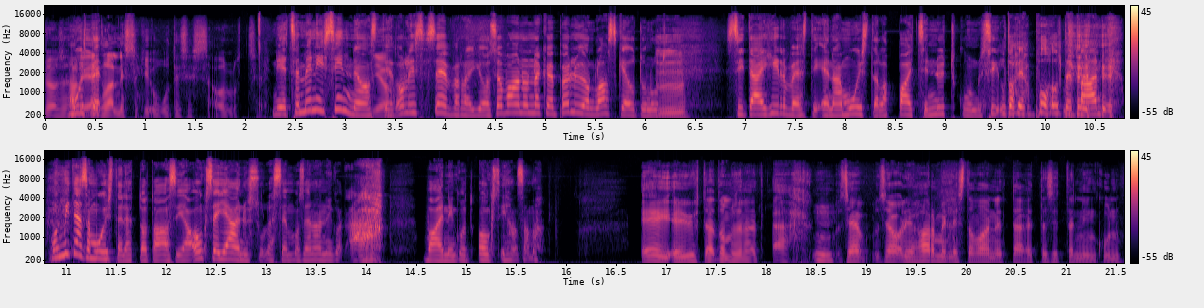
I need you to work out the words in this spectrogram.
Joo, sehän oli Englannissakin uutisissa ollut se. Niin, että se meni sinne asti, että oli se sen verran joo. Se vaan on näköjään, pöly on laskeutunut. Mm. Sitä ei hirveästi enää muistella, paitsi nyt, kun siltoja poltetaan. Mutta miten sä muistelet tota asiaa? Onko se jäänyt sulle semmosena, niin kuin, äh, vai niin onko ihan sama? Ei, ei yhtään tommosena, että äh. Mm. Se, se oli harmillista vaan, että, että sitten niin kuin,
